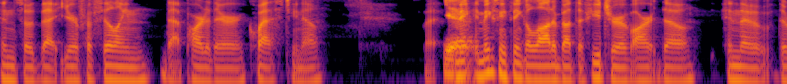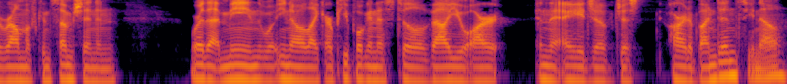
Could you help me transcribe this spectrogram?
and so that you're fulfilling that part of their quest. You know, but yeah. it, it makes me think a lot about the future of art, though. in the the realm of consumption and where that means. You know, like are people going to still value art in the age of just art abundance? You know,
